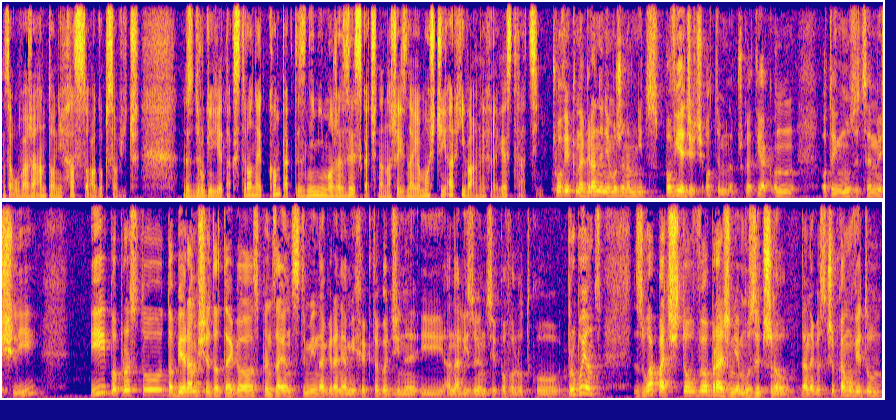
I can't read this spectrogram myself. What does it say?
zauważa Antoni Hasso-Agopsowicz. Z drugiej jednak strony kontakt z nimi może zyskać na naszej znajomości archiwalnych rejestracji. Człowiek nagrany nie może nam nic powiedzieć o tym, na przykład jak on o tej muzyce myśli. I po prostu dobieram się do tego, spędzając z tymi nagraniami hektogodziny i analizując je powolutku, próbując złapać tą wyobraźnię muzyczną danego skrzypka. Mówię tu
